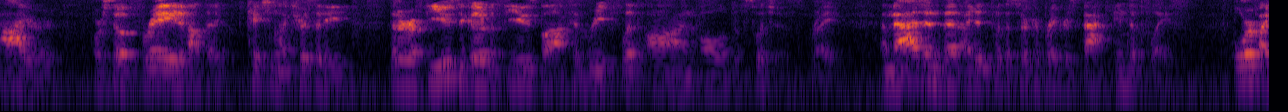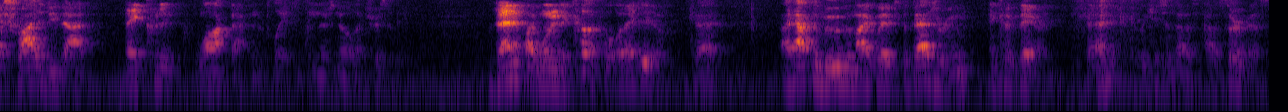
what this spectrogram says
tired or so afraid about the kitchen electricity that I refused to go to the fuse box and reflip on all of the switches, right? Imagine that I didn't put the circuit breakers back into place. Or if I tried to do that, they couldn't lock back into place and there's no electricity. Then if I wanted to cook, what would I do? Okay? I'd have to move the microwave to the bedroom and cook there, okay? Kitchen's out of, out of service.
